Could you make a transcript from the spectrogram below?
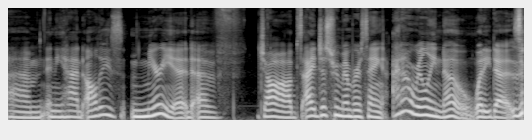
um, and he had all these myriad of jobs. I just remember saying, I don't really know what he does.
